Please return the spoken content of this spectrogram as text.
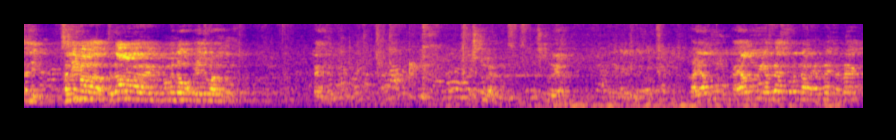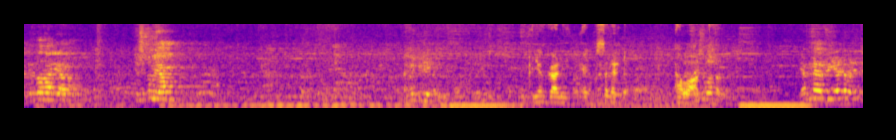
സലീം. സലീമാണ് പിതാവാണ് മൊമെന്റോ ഏറ്റുവാങ്ങുന്നത്. കയാതു കയാതു എം എ സ്റ്റുഡന്റ് ആണ്. എം എ എം എ ബിരുദധാരിയാണ്. Vishnu M Ayyankali excellent award M A B Ed പഠിച്ച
